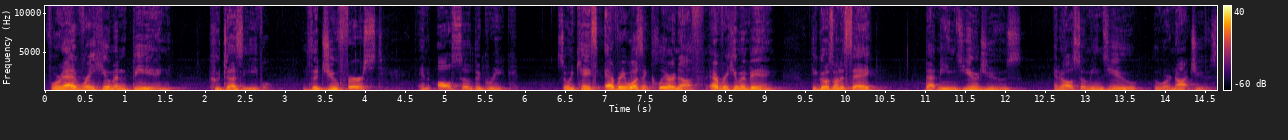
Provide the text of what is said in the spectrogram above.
For every human being who does evil. The Jew first, and also the Greek. So, in case every wasn't clear enough, every human being, he goes on to say, that means you Jews, and it also means you who are not Jews.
